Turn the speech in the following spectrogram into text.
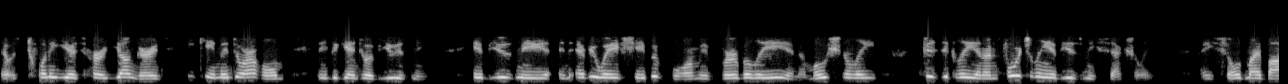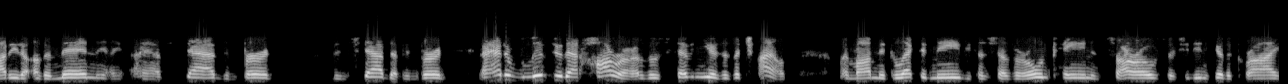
that was 20 years her younger, and he came into our home and he began to abuse me. He abused me in every way, shape, and form, verbally and emotionally, physically, and unfortunately, abused me sexually. He sold my body to other men. I, I have stabs and burnt. I've been stabbed. I've been burnt. I had to live through that horror of those seven years as a child. My mom neglected me because of her own pain and sorrow, so she didn't hear the cry.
